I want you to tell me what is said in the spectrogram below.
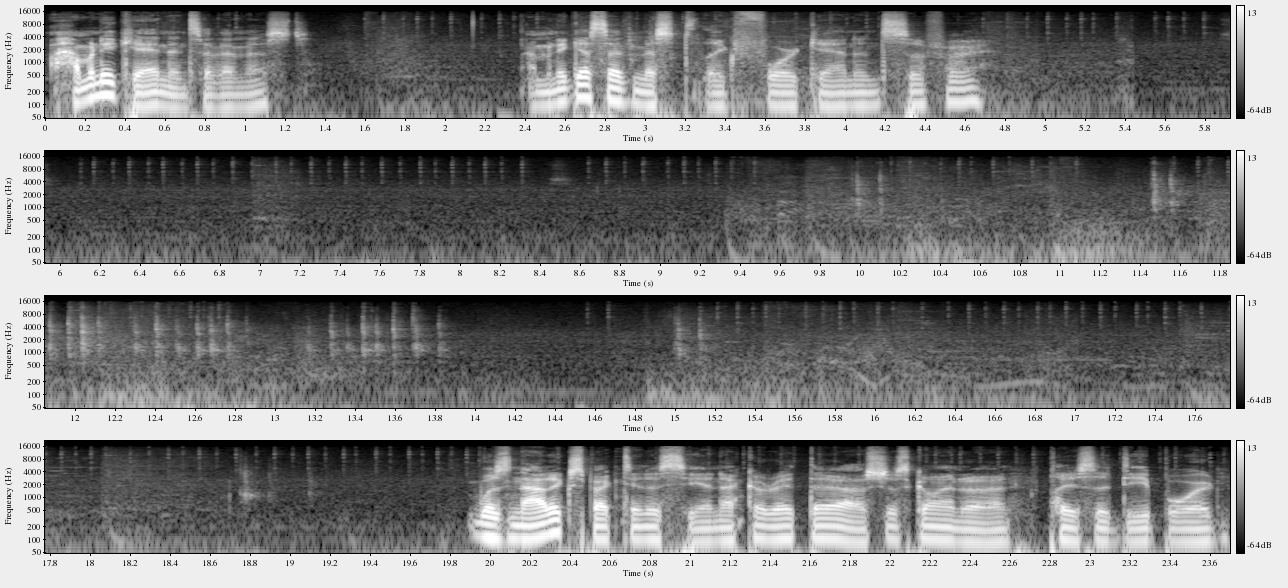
How many cannons have I missed? I'm gonna guess I've missed like four cannons so far. Was not expecting to see an Ekko right there. I was just going to place a deep ward.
